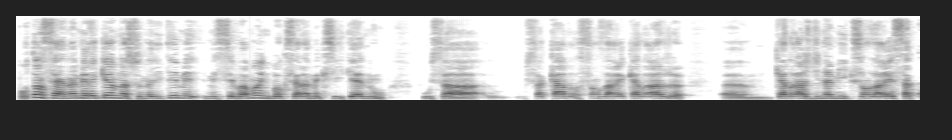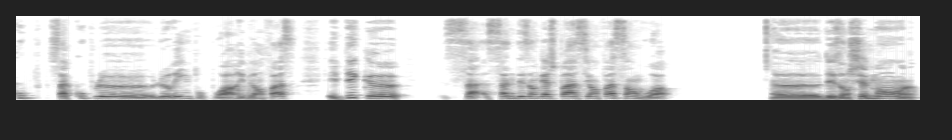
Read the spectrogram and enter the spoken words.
pourtant, c'est un Américain de nationalité, mais mais c'est vraiment une boxe à la mexicaine où où ça où ça cadre sans arrêt, cadrage cadrage dynamique sans arrêt, ça coupe ça coupe le, ring pour pouvoir arriver en face. Et dès que ça ne désengage pas assez en face, ça envoie des enchaînements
